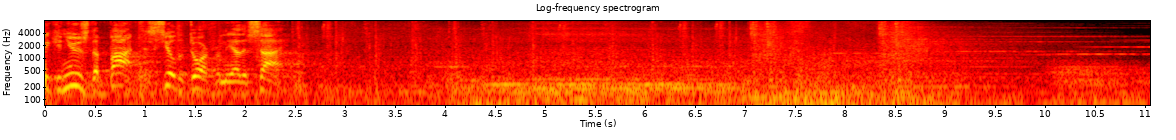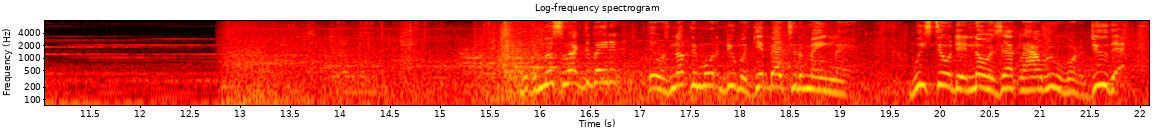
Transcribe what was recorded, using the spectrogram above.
We can use the bot to seal the door from the other side. With the missile activated, there was nothing more to do but get back to the mainland. We still didn't know exactly how we were going to do that.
